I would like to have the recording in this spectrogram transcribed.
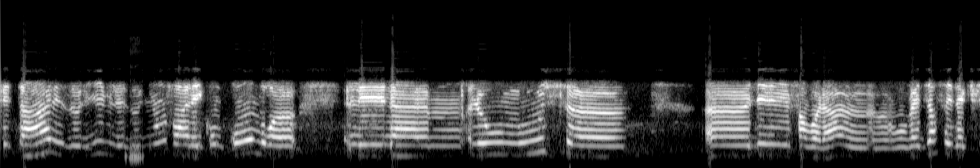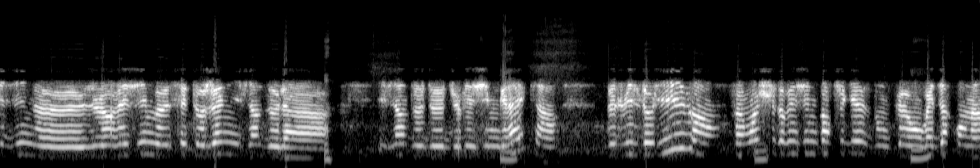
feta, les olives, les oignons, enfin les concombres, les, la, le houmous. les, enfin voilà, on va dire c'est de la cuisine. le régime cétogène, il vient de la, il vient de, de du régime grec de l'huile d'olive. Enfin, moi, je suis d'origine portugaise, donc euh, on va dire qu'on a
